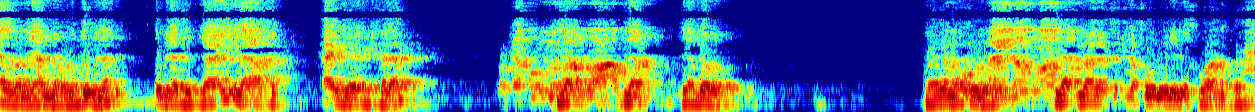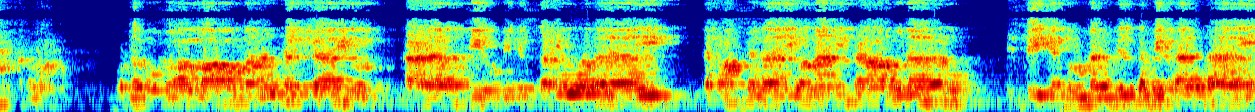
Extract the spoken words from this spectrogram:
أيضا لأنه القبلة. قبلة الداعي إلى آخر. أعد الكلام. لا لا لا دور ماذا نقول؟ لا ماذا نقول للإخوان؟ وتقول اللهم أنت الشاهد على أسير بإصبع وبناني نحو السماء وما إشارتنا له حسية بل تلك في الأذهان.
